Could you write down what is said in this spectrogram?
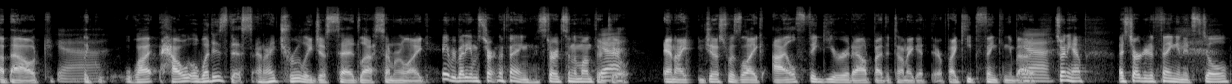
about yeah. like what how what is this? And I truly just said last summer like, "Hey everybody, I'm starting a thing. It starts in a month or yeah. two. And I just was like, I'll figure it out by the time I get there if I keep thinking about it. So anyhow, I started a thing and it's still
